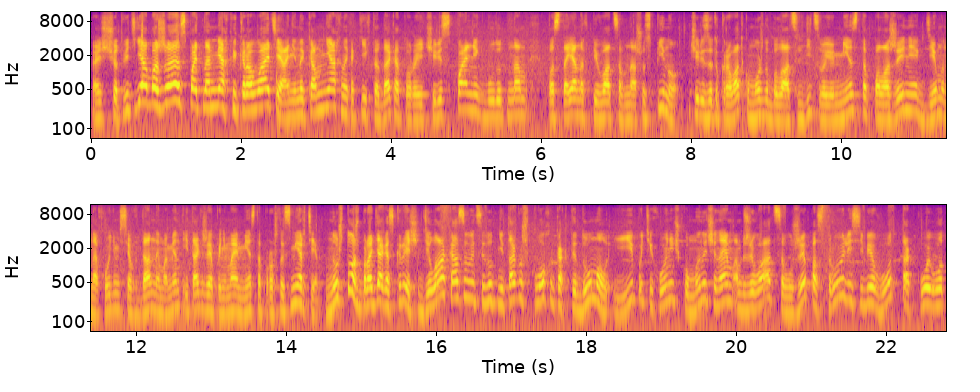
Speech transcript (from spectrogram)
э, счет. Ведь я обожаю спать на мягкой кровати, а не на камнях на каких-то, да, которые через спальник будут нам постоянно впиваться в нашу спину. Через эту кроватку можно было отследить свое место, положение, где мы находимся в данный момент, и также, я понимаю, место прошлой смерти. Ну что ж, бродяга Скретч, дела, оказывается, идут не так уж плохо, как ты думал, и потихонечку мы начинаем обживаться, уже построили себе вот такой вот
